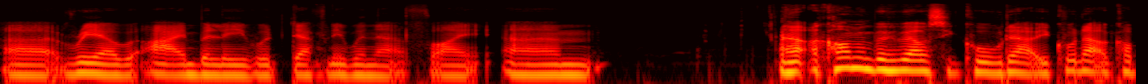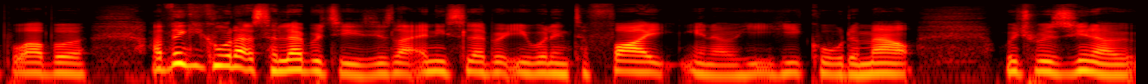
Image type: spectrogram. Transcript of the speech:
uh, Rio, I believe, would definitely win that fight. Um, I can't remember who else he called out. He called out a couple other. I think he called out celebrities. He's like any celebrity willing to fight. You know, he he called him out, which was you know,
